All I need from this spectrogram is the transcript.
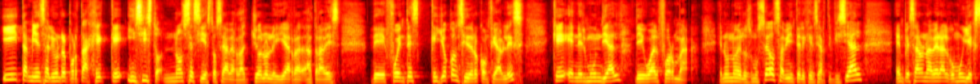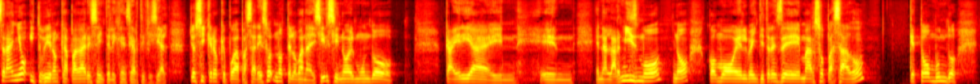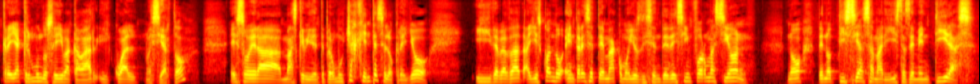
Y también salió un reportaje que, insisto, no sé si esto sea verdad, yo lo leí a, través de fuentes que yo considero confiables, que en el Mundial, de igual forma, en uno de los museos había inteligencia artificial, empezaron a ver algo muy extraño y tuvieron que apagar esa inteligencia artificial. Yo sí creo que pueda pasar eso, no te lo van a decir, sino el mundo caería en, en, alarmismo, ¿no? Como el 23 de marzo pasado, que todo mundo creía que el mundo se iba a acabar y cuál no es cierto. Eso era más que evidente, pero mucha gente se lo creyó. Y de verdad, ahí es cuando entra ese tema, como ellos dicen, de desinformación, ¿no? De noticias amarillistas, de mentiras.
